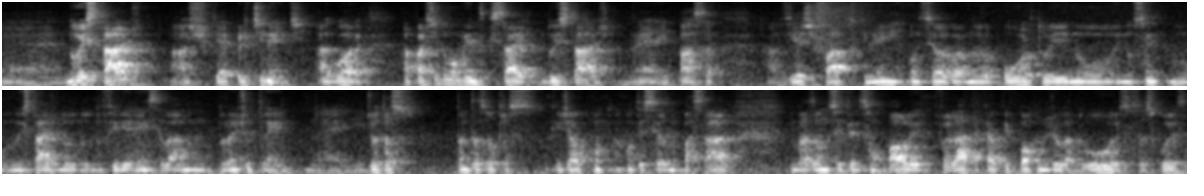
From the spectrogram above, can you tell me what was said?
é, no estádio, acho que é pertinente. Agora, a partir do momento que sai do estádio, né? E passa a vias de fato, que nem aconteceu agora no aeroporto e no, e no, no, no, estádio do, do, do Figueirense lá no, durante o treino, né? E de outras tantas outras que já aconteceram no passado invasão no CT de São Paulo, foi lá, atacaram pipoca nos jogadores, essas coisas.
